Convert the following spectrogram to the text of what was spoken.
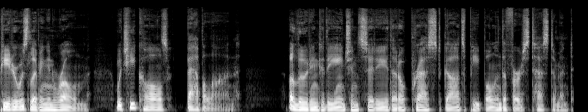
Peter was living in Rome, which he calls Babylon alluding to the ancient city that oppressed God's people in the First Testament.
